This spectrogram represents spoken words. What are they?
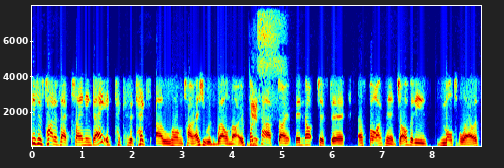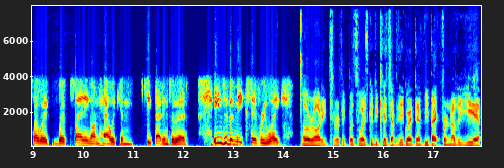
this is part of that planning day It because it takes a long time, as you would well know. Podcasts yes. don't, they're not just a, a five minute job, it is multiple hours. So, we're, we're planning on how we can fit that into the into the mix every week. Alrighty, terrific. Well, it's always good to catch up with you. Great to have you back for another year.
